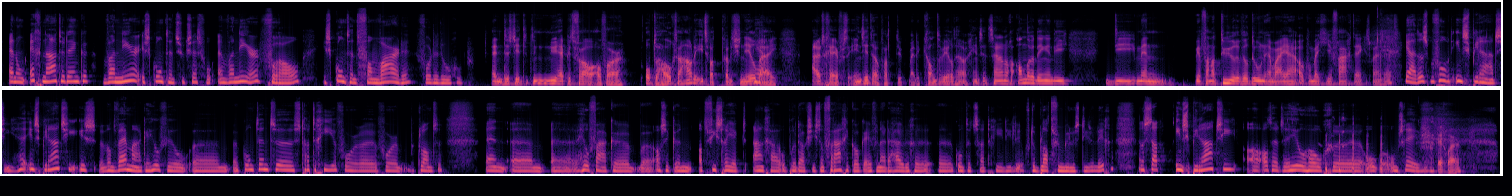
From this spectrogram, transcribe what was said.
En om echt na te denken, wanneer is content succesvol? En wanneer vooral is content van waarde voor de doelgroep? En dus dit, nu heb je het vooral over op de hoogte houden. Iets wat traditioneel bij uitgevers erin zit. Ook wat natuurlijk bij de krantenwereld heel erg in zit. Zijn er nog andere dingen die, die men weer van nature wil doen en waar jij ook een beetje je vraagtekens bij zet? Ja, dat is bijvoorbeeld inspiratie. inspiratie is, want wij maken heel veel uh, contentstrategieën voor, uh, voor klanten. En ehm, eh, heel vaak als ik een adviestraject aanga op redacties, dan vraag ik ook even naar de huidige contentstrategieën die, of de bladformules die er liggen. En dan staat inspiratie altijd heel hoog omschreven. Echt waar?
